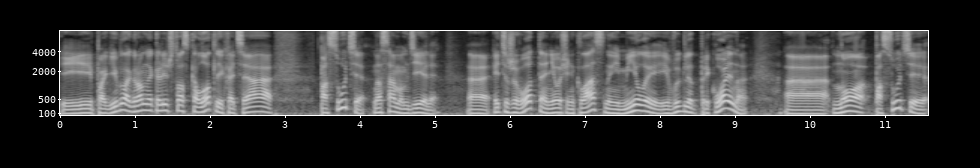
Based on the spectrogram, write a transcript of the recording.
И погибло огромное количество скалотлей, хотя, по сути, на самом деле, э, эти животные, они очень классные, милые и выглядят прикольно, но, по сути,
